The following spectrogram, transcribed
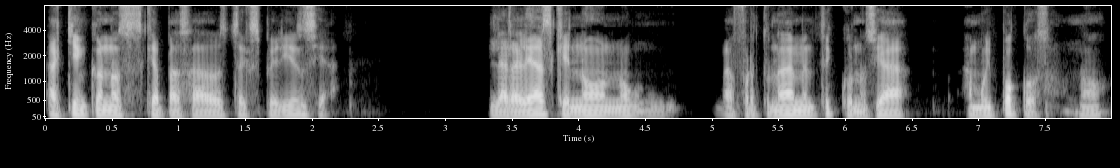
¿a quién conoces que ha pasado esta experiencia? La realidad es que no, no, afortunadamente conocía a muy pocos, ¿no?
